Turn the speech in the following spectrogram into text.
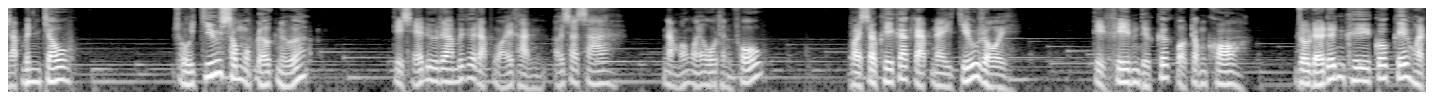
rạp Minh Châu. Rồi chiếu xong một đợt nữa thì sẽ đưa ra mấy cái rạp ngoại thành ở xa xa, nằm ở ngoại ô thành phố. Và sau khi các rạp này chiếu rồi thì phim được cất vào trong kho. Rồi đợi đến khi có kế hoạch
